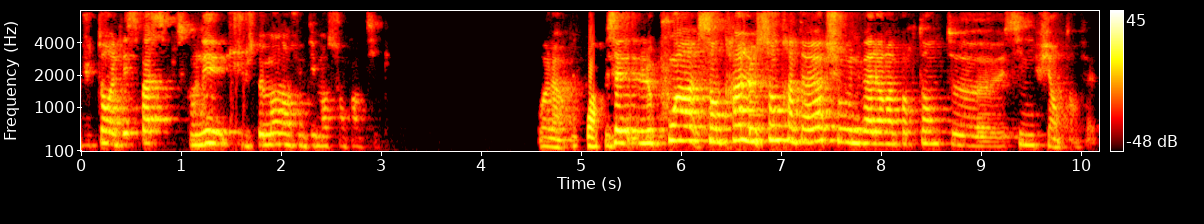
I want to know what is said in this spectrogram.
du, temps et de l'espace, puisqu'on est justement dans une dimension quantique. Voilà. Le point central, le centre intérieur toujours une valeur importante, euh, signifiante en fait.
